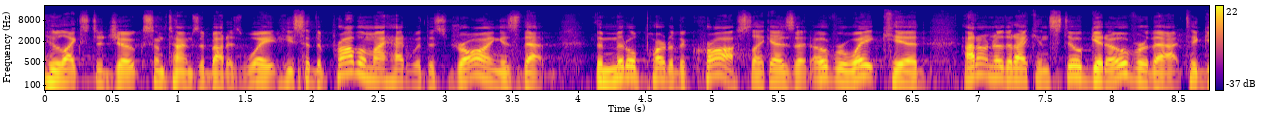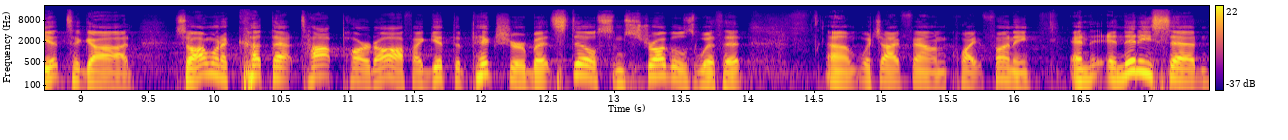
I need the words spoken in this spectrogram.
who likes to joke sometimes about his weight, he said, The problem I had with this drawing is that the middle part of the cross, like as an overweight kid, I don't know that I can still get over that to get to God. So I want to cut that top part off. I get the picture, but still some struggles with it, um, which I found quite funny. And, and then he said,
